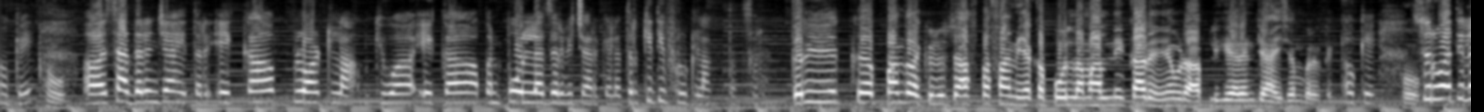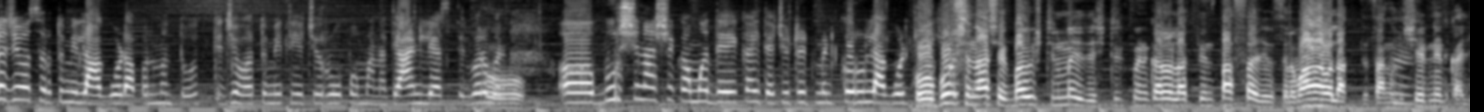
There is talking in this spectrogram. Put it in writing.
ओके हो. अ, साधारण जे आहे तर एका प्लॉटला किंवा एका आपण पोलला जर विचार केला तर किती फ्रूट लागतात सर तरी एक पंधरा किलोच्या आसपास आम्ही एका पोलला माल नाही काढेन एवढं आपली गॅरंटी आहे शंभर टक्के ओके हो. सुरुवातीला जेव्हा सर तुम्ही लागवड आपण म्हणतो ते जेव्हा तुम्ही त्याचे रोप म्हणा ते आणले असतील बरोबर हो, हो. अ, बुरशीनाशकामध्ये काही त्याची ट्रीटमेंट करून लागवड हो केली बुरशीनाशक बावीस टीन मध्ये ट्रीटमेंट करावं लागते आणि पाच सहा दिवसाला वाळावं लागतं चांगलं हम्म. शेडनेट खाली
